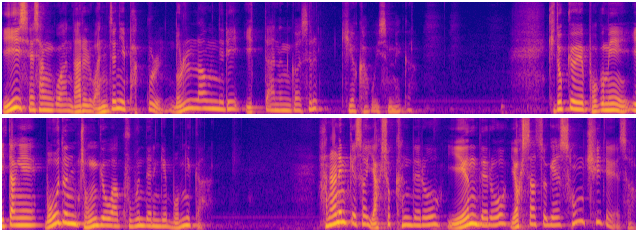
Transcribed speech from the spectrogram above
이 세상과 나를 완전히 바꿀 놀라운 일이 있다는 것을 기억하고 있습니까? 기독교의 복음이 이 땅의 모든 종교와 구분되는 게 뭡니까? 하나님께서 약속한 대로 예언대로 역사 속에 성취되어서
